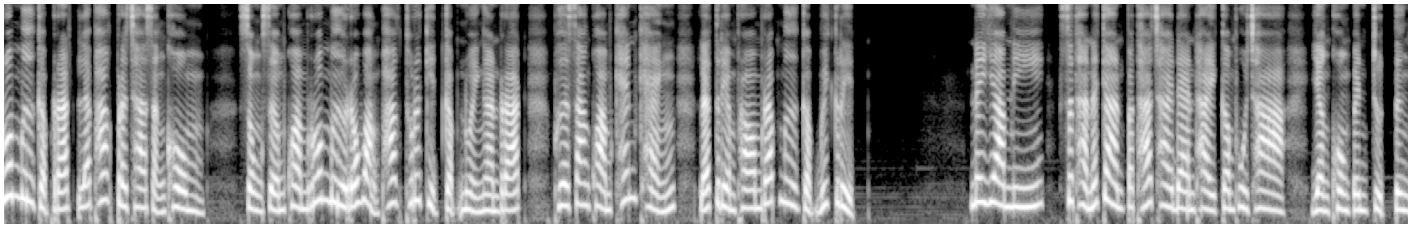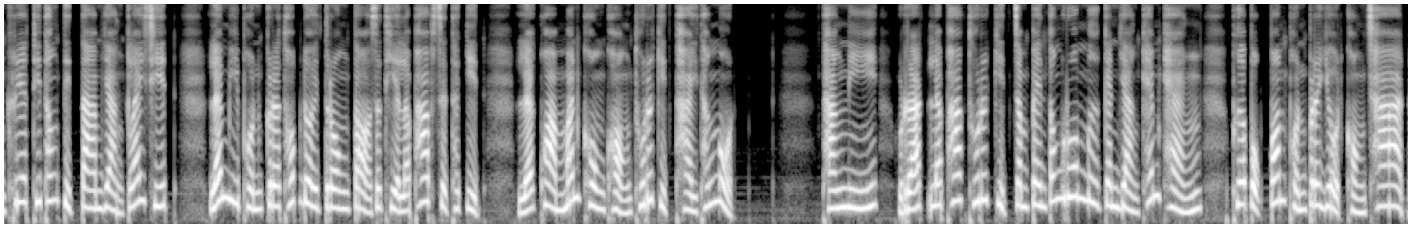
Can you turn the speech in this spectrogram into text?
ร่วมมือกับรัฐและภาคประชาสังคม ส่งเสริมความร่วมมือระหว่างภาคธุรกิจกับหน่วยงานรัฐ เพื่อสร้างความเข้มแข็ง และเตรียมพร้อมรับมือกับวิกฤต ในยามนี้สถานการณ์ปะทะชายแดนไทยกัมพูชายังคงเป็นจุดตึงเครียดที่ต้องติดตามอย่างใกล้ชิด และมีผลกระทบโดยตรงต่อเสถียรภาพเศรษฐกิจ และความมั่นคงของธุรกิจไทยทั้งหมด ทั้งนี้รัฐและภาคธุรกิจจำเป็นต้องร่วมมือกันอย่างเข้มแข็ง เพื่อปกป้องผลประโยชน์ของชาติ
